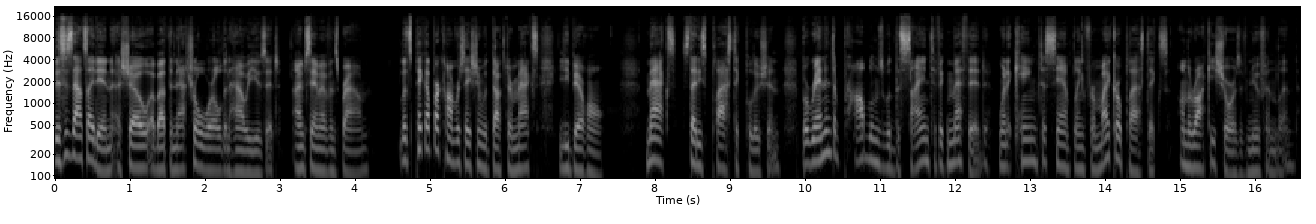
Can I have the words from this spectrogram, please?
This is Outside In, a show about the natural world and how we use it. I'm Sam Evans Brown. Let's pick up our conversation with Dr. Max Liboiron. Max studies plastic pollution, but ran into problems with the scientific method when it came to sampling for microplastics on the rocky shores of Newfoundland.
